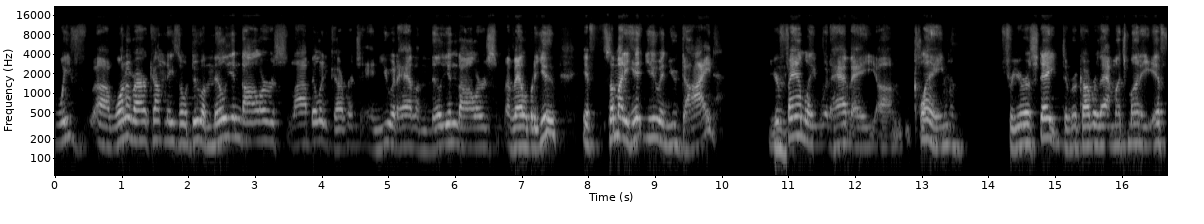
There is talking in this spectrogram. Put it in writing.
we've uh, one of our companies will do a million dollars liability coverage, and you would have a million dollars available to you if somebody hit you and you died. Your mm-hmm. family would have a um, claim for your estate to recover that much money if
